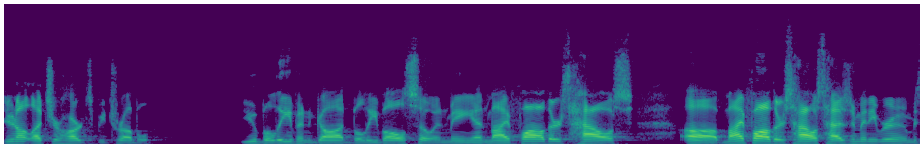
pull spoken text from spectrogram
Do not let your hearts be troubled. You believe in God, believe also in me. And my Father's house, uh, my Father's house has many rooms.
